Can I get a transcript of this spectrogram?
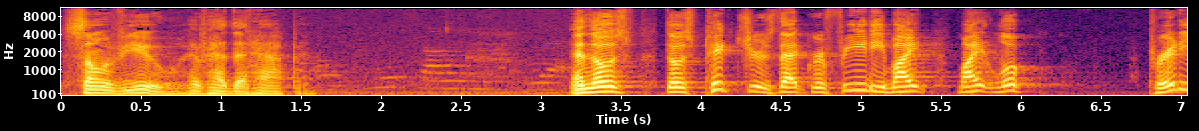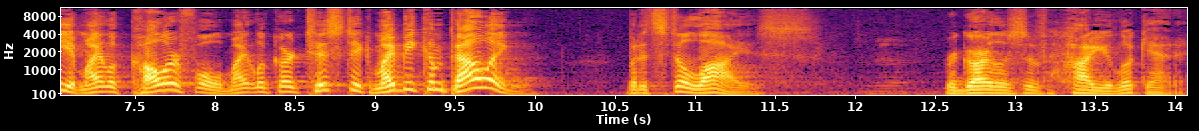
Some of you have had that happen. And those, those pictures, that graffiti might, might look pretty, it might look colorful, it might look artistic, it might be compelling, but it still lies, regardless of how you look at it.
